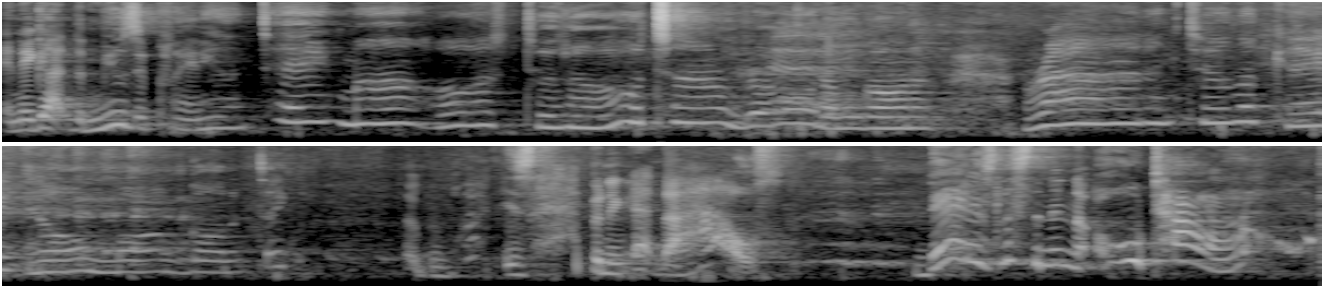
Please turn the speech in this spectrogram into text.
and they got the music playing. He's like, Take my horse to the old town road, I'm gonna ride into the cave no more, I'm gonna take. Like, what is happening at the house? Dad is listening to Old Town Road.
